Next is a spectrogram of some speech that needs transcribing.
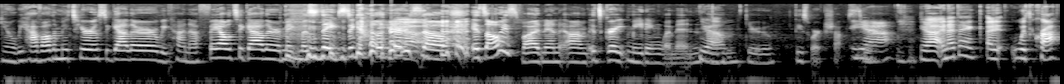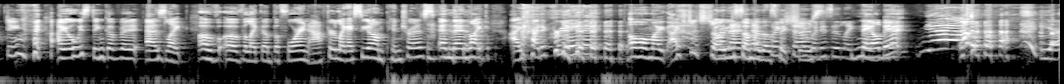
you know, we have all the materials together, we kind of fail together and make mistakes together. Yeah. So it's always fun and um, it's great meeting women Yeah. um, through these workshops. too. Yeah. yeah. And I think I, with crafting, I always think of it as like of of like a before and after. Like I see it on Pinterest, and then like I try to create it. Oh my! I should show Or you that some of those pictures. show, what is it like? the- Nailed it. Yeah, yeah.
